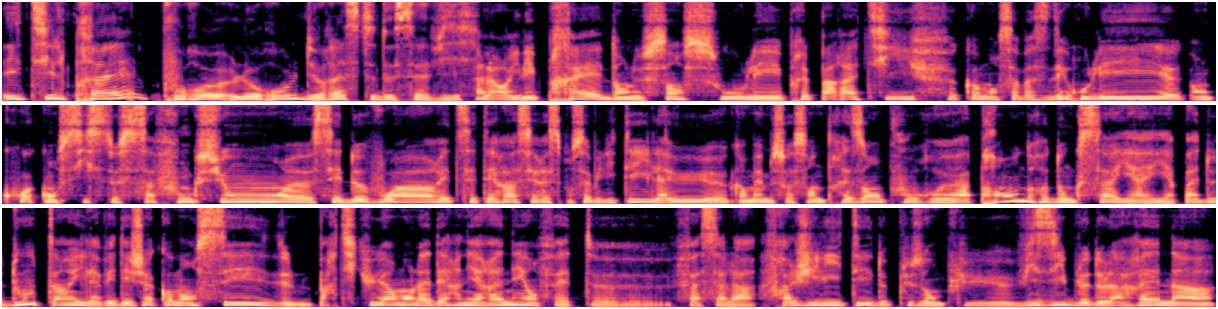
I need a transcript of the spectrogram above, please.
Est-il prêt pour euh, le rôle du reste de sa vie? Alors il est prêt dans le sens où les préparatifs, comment ça va se dérouler, euh, en quoi consiste sa fonction, ses devoirs, etc., ses responsabilités. Il a eu quand même 73 ans pour apprendre, donc ça, il y a n'y a pas de doute. Hein. Il avait déjà commencé, particulièrement la dernière année, en fait, euh, face à la fragilité de plus en plus euh, visible de la reine, à,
